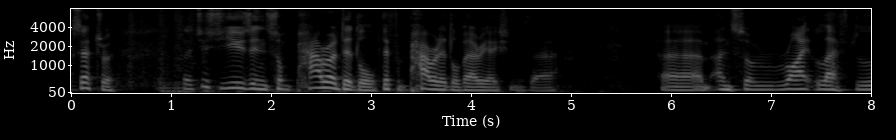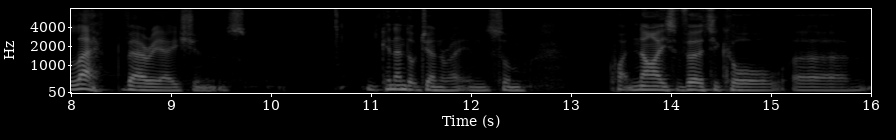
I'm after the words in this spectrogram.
Etc.. So just using some paradiddle, different paradiddle variations there, um, and some right, left, left variations, you can end up generating some quite nice vertical um,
